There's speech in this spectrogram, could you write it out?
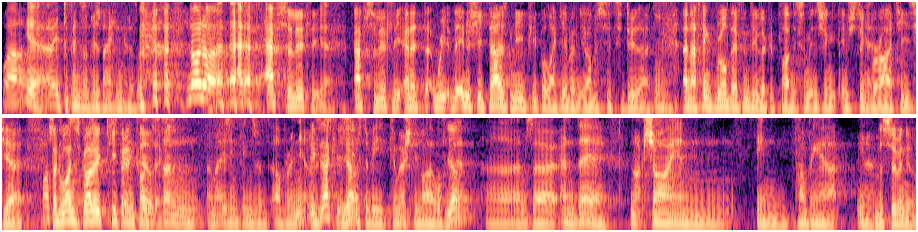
Well, yeah, it depends on who's making it as well. No, no, ab- absolutely, Yeah. Absolutely, and it, we, the industry does need people like Eben, you know, obviously, to do that. And I think we'll definitely look at planting some interesting, interesting Mm. Yeah. varieties here. Well, but one's got to keep it in Springfield's context. done amazing things with Albariño. Exactly, It yeah. seems to be commercially viable for Yeah. them. Um, so, and they're not shy in in pumping out, you know, The souvenir.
